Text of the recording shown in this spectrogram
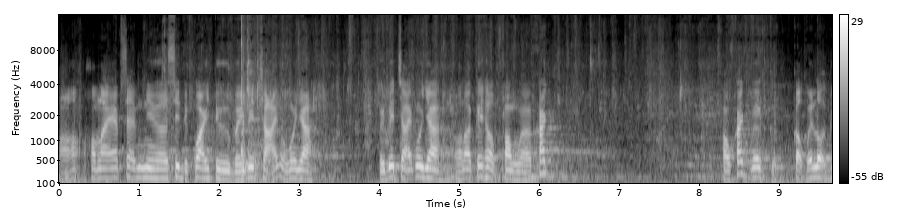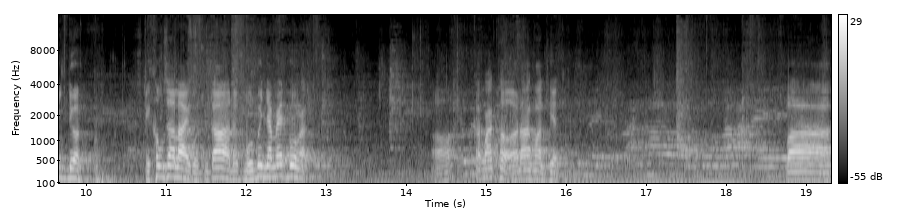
Đó, hôm nay em xem ờ, xin được quay từ mấy bên trái của ngôi nhà. Với bên trái ngôi nhà đó là kết hợp phòng ờ, khách. Phòng khách với cộng với lội bình đường. Cái không gian này của chúng ta được 45 mét vuông ạ. Đó, các bác thợ đang hoàn thiện. Và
